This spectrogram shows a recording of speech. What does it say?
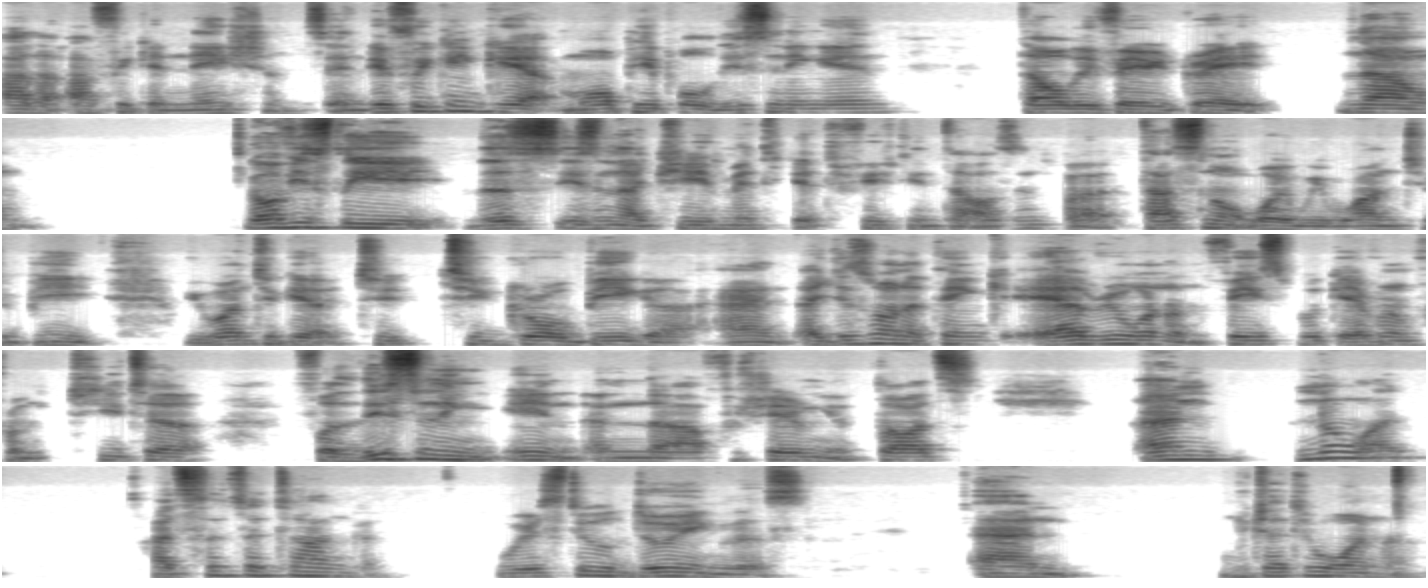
other African nations. And if we can get more people listening in, that will be very great. Now, obviously, this is an achievement to get to 15,000, but that's not where we want to be. We want to get to, to grow bigger. And I just want to thank everyone on Facebook, everyone from Twitter for listening in and uh, for sharing your thoughts. And no one had such a tongue. we're still doing this. And muchationa,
